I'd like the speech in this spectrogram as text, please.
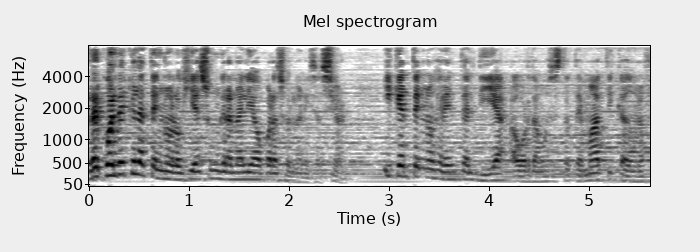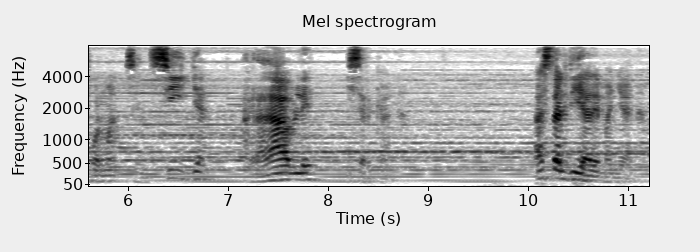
Recuerde que la tecnología es un gran aliado para su organización y que en Tecnogerente al Día abordamos esta temática de una forma sencilla, agradable y cercana. Hasta el día de mañana.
